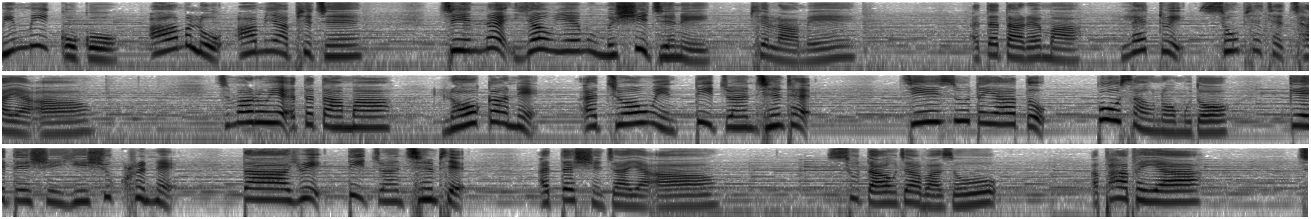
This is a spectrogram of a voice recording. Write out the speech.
မိမိကိုယ်ကို အားမလို့အားမရဖြစ်ခြင်းကျေနပ်ရောက်ရဲမှုမရှိခြင်းတွေဖြစ်လာမယ်။အသက်တာထဲမှာလက်တွေ့ဆုံးဖြတ်ချက်ချရအောင်။ကျမတို့ရဲ့အသက်တာမှာလောကနဲ့အကျွမ်းဝင်တည်ကျွမ်းခြင်းထက်ဂျေစုတရားသို့ပို့ဆောင်တော်မူသောကယ်တင်ရှင်ယေရှုခရစ်နဲ့တာ၍တည်ကျွမ်းခြင်းဖြင့်အသက်ရှင်ကြရအောင်။ဆုတောင်းကြပါစို့။အဖဖရာကျ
